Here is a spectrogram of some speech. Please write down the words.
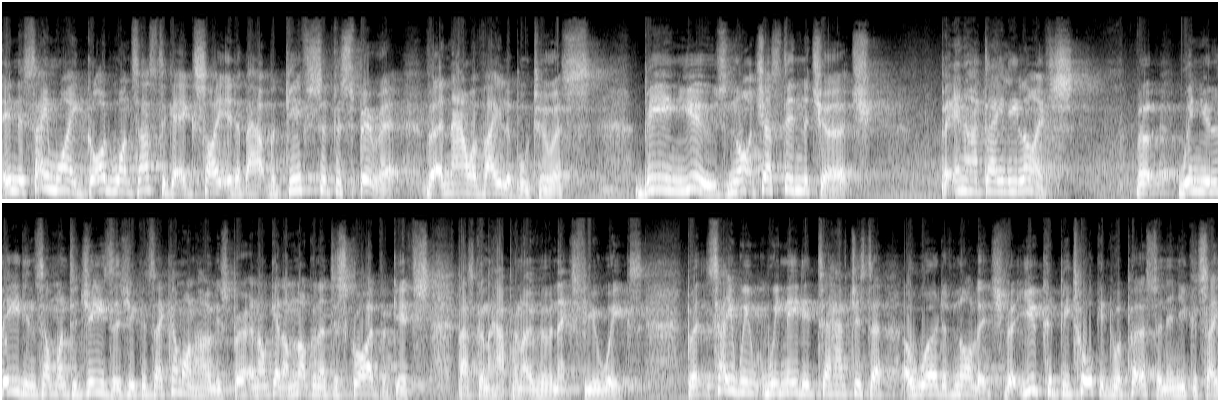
In the same way, God wants us to get excited about the gifts of the Spirit that are now available to us, being used not just in the church, but in our daily lives. But when you're leading someone to Jesus, you can say, Come on, Holy Spirit. And again, I'm not going to describe the gifts, that's going to happen over the next few weeks. But say we, we needed to have just a, a word of knowledge, that you could be talking to a person and you could say,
